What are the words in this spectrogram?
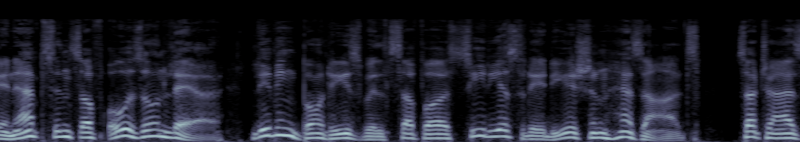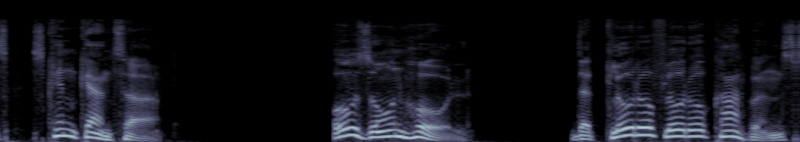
In absence of ozone layer, living bodies will suffer serious radiation hazards such as skin cancer. Ozone hole The chlorofluorocarbons,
